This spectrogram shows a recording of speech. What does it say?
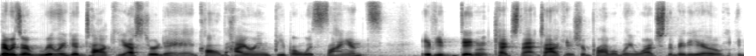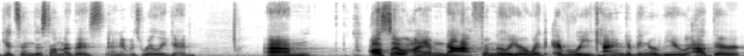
There was a really good talk yesterday called Hiring People with Science. If you didn't catch that talk, you should probably watch the video. It gets into some of this, and it was really good. Um, also, I am not familiar with every kind of interview out there.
